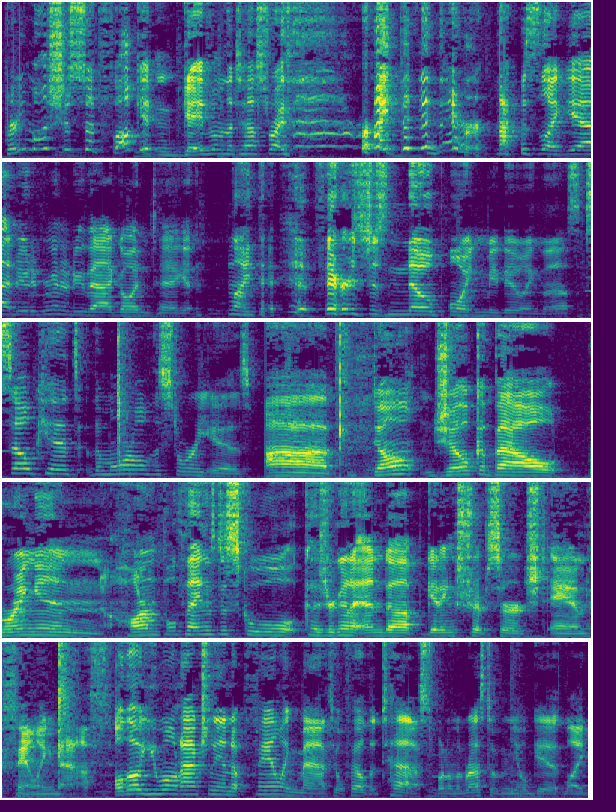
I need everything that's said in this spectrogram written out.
pretty much just said fuck it and gave him the test right right then and there. I was like, yeah, dude, if you're gonna do that, go ahead and take it. Like, there is just no point in me doing this. So, kids, the moral of the story is, uh, don't joke about bringing harmful things to school because you're gonna end up getting strip searched and failing math. Although you won't actually end up failing math, you'll fail the test, but on the rest of them you'll get like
